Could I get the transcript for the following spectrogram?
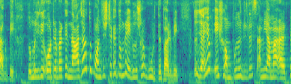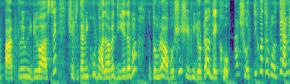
লাগবে। তোমরা যদি ওয়াটার পার্কে না যাও, তো পঞ্চাশ টাকায় তোমরা এগুলো সব ঘুরতে পারবে। তো যাই হোক, এই সম্পূর্ণ ডিটেলস আমি আমার আরেকটা পার্ট টু ভিডিও আছে, সেটাতে আমি খুব ভালোভাবে দিয়ে দেবো। তো তোমরা অবশ্যই সেই ভিডিওটাও দেখো। আর সত্যি কথা বলতে আমি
